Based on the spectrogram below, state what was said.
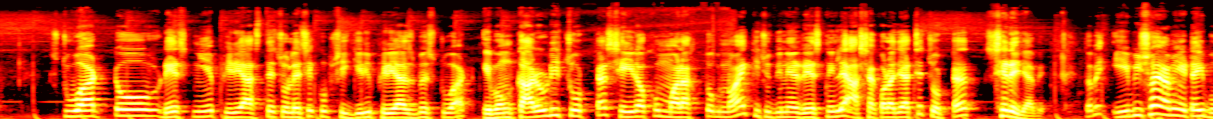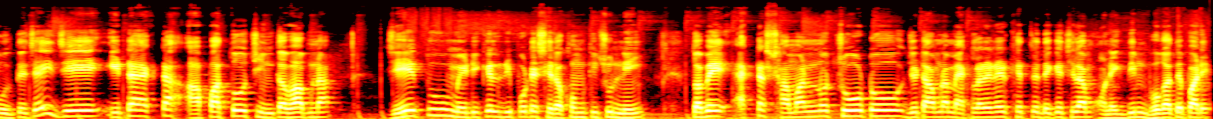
স্টুয়ার্টও রেস্ট নিয়ে ফিরে আসতে চলেছে, খুব শিগগিরই ফিরে আসবে স্টুয়ার্ট। এবং কারোরই চোটটা সেই রকম মারাত্মক নয়, কিছুদিনের রেস্ট নিলে আশা করা যাচ্ছে চোটটা সেরে যাবে। তবে এ বিষয়ে আমি এটাই বলতে চাই যে, এটা একটা আপাত চিন্তাভাবনা। যেহেতু মেডিকেল রিপোর্টে সেরকম কিছু নেই, তবে একটা সামান্য চোটও যেটা আমরা ম্যাকলারেনের ক্ষেত্রে দেখেছিলাম অনেক দিন ভোগাতে পারে।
